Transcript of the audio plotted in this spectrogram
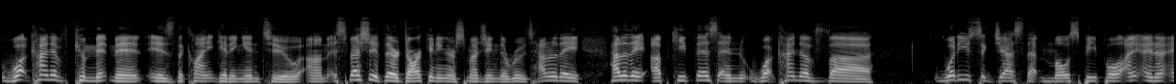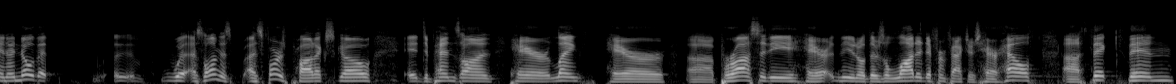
what kind of commitment is the client getting into, um, especially if they're darkening or smudging the roots? How do they how do they upkeep this, and what kind of uh, what do you suggest that most people? I, and and I know that as long as as far as products go, it depends on hair length, hair uh, porosity, hair. You know, there's a lot of different factors. Hair health, uh, thick, thin.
